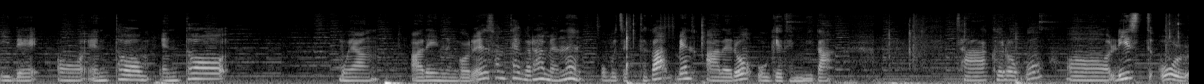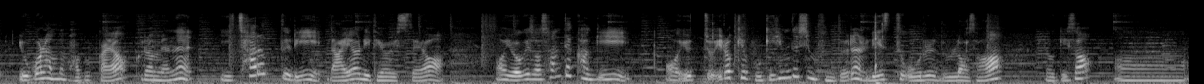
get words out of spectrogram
이 네, 어, 엔터, 엔터 모양 아래 있는 거를 선택을 하면은 object가 맨 아래로 오게 됩니다. 자, 그러고 어, list all 요걸 한번 봐볼까요? 그러면은 이 찰흙들이 나열이 되어 있어요. 어, 여기서 선택하기 어, 이쪽 이렇게 보기 힘드신 분들은 list all을 눌러서 여기서 어,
